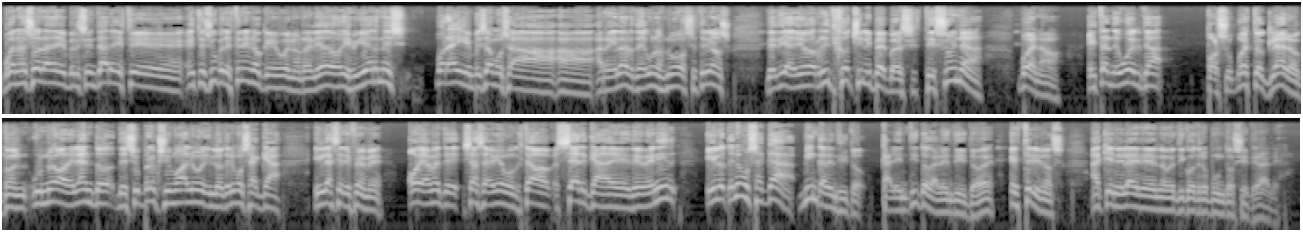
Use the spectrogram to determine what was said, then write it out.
Bueno, es hora de presentar este, este super estreno que, bueno, en realidad hoy es viernes. Por ahí empezamos a, a arreglarte algunos nuevos estrenos del día de hoy. Red Hot Chili Peppers, ¿te suena? Bueno, están de vuelta, por supuesto, claro, con un nuevo adelanto de su próximo álbum y lo tenemos acá en Láser FM. Obviamente ya sabíamos que estaba cerca de, de venir y lo tenemos acá, bien calentito, calentito, calentito, ¿eh? Estrenos, aquí en el aire del 94.7, dale.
